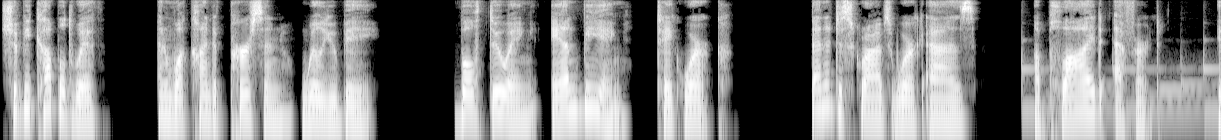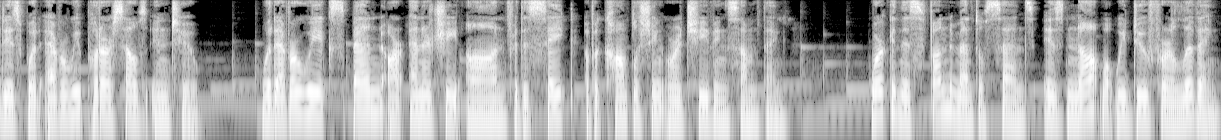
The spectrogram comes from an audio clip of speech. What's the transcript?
should be coupled with, and what kind of person will you be? Both doing and being take work. Bennett describes work as applied effort. It is whatever we put ourselves into, whatever we expend our energy on for the sake of accomplishing or achieving something Work in this fundamental sense is not what we do for a living,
